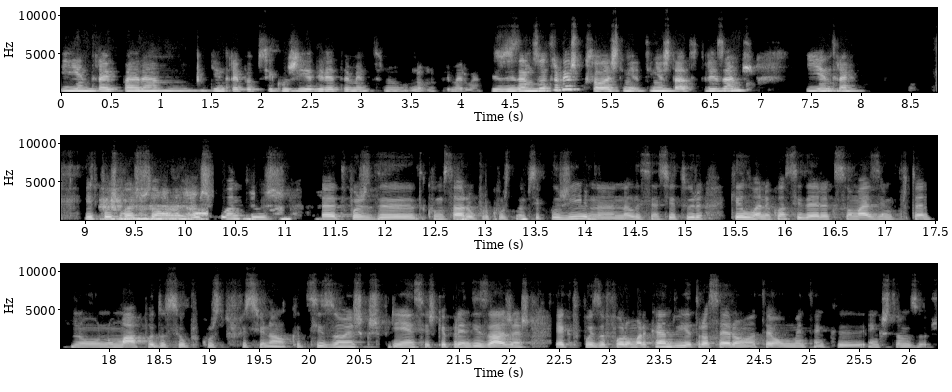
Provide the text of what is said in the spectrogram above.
e entrei para, e entrei para a psicologia diretamente no, no, no primeiro ano. Fiz os exames outra vez, porque só lá tinha, tinha estado três anos e entrei. E depois quais são os pontos, eh, depois de, de começar o percurso na psicologia, na, na, licenciatura, que a Luana considera que são mais importantes no, no, mapa do seu percurso profissional? Que decisões, que experiências, que aprendizagens é que depois a foram marcando e a trouxeram até o momento em que, em que estamos hoje?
